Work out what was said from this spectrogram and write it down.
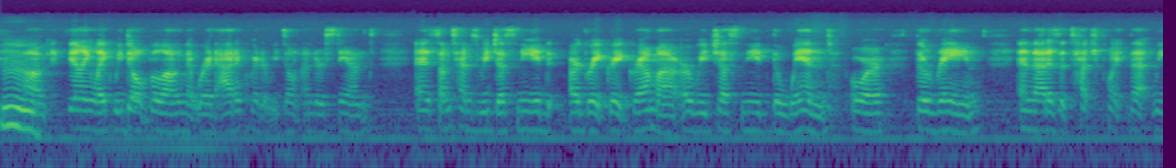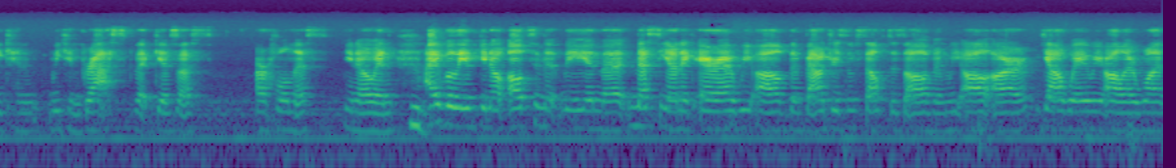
mm. um, and feeling like we don't belong, that we're inadequate or we don't understand and sometimes we just need our great great grandma or we just need the wind or the rain and that is a touch point that we can we can grasp that gives us our wholeness you know and mm-hmm. i believe you know ultimately in the messianic era we all the boundaries of self dissolve and we all are yahweh we all are one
